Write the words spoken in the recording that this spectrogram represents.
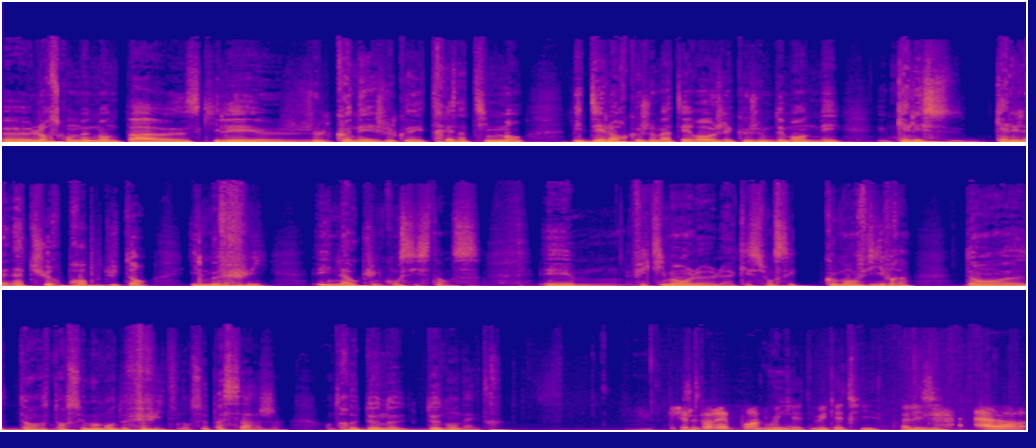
Euh, Lorsqu'on ne me demande pas euh, ce qu'il est, euh, je le connais, je le connais très intimement. Mais dès lors que je m'interroge et que je me demande, mais quelle est, quelle est la nature propre du temps, il me fuit et il n'a aucune consistance. Et euh, effectivement, le- la question, c'est comment vivre dans, euh, dans, dans ce moment de fuite, dans ce passage entre deux, deux non-êtres. Je, Je- peux répondre? Oui, Cathy, oui, Cathy, allez-y. Alors,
